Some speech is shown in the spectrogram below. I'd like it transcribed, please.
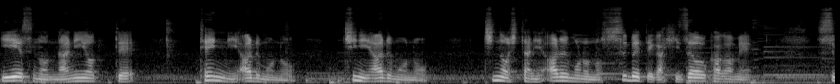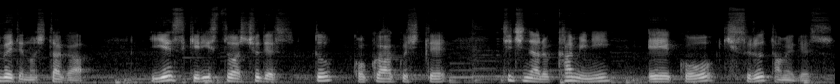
イエスの名によって天にあるもの地にあるもの地の下にあるもののすべてが膝をかがめすべての下がイエス・キリストは主ですと告白して父なる神に栄光を期するためです。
